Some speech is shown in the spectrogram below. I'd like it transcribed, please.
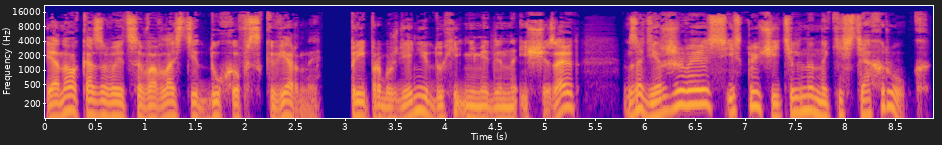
и оно оказывается во власти духов скверны. При пробуждении духи немедленно исчезают, задерживаясь исключительно на кистях рук,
